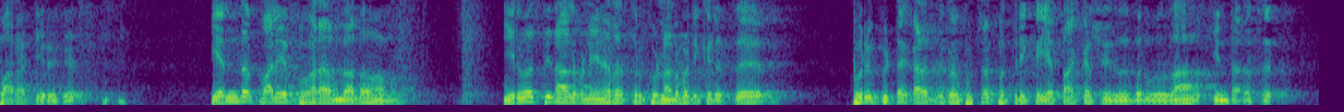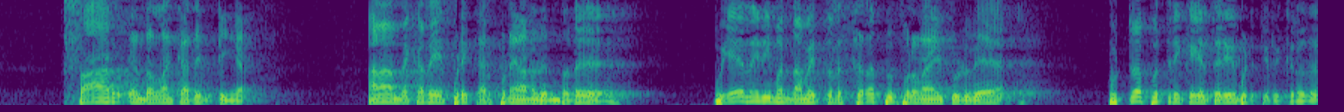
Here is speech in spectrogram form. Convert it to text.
பாராட்டியிருக்கு. எந்த பாலியல் புகாராக இருந்தாலும் இருபத்தி நாலு மணி நேரத்திற்குள் நடவடிக்கை எடுத்து குறிப்பிட்ட காலத்திற்குள் குற்றப்பத்திரிகையை தாக்கல் செய்து வருவதுதான் இந்த அரசு. சார் என்றெல்லாம் கதை விட்டீங்க. ஆனால் அந்த கதை எப்படி கற்பனை ஆனது என்பது உயர்நீதிமன்றம் அமைத்துள்ள சிறப்பு புலனாய்வு குழுவே குற்றப்பத்திரிகையில் தெளிவுபடுத்தி இருக்கிறது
